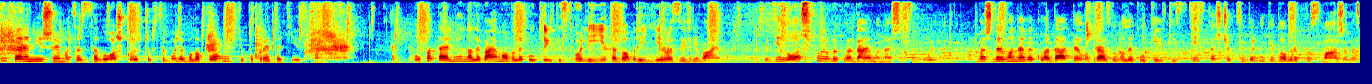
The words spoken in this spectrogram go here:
І перемішуємо це все ложкою, щоб цибуля була повністю покрита тістом. У пательню наливаємо велику кількість олії та добре її розігріваємо. Тоді ложкою викладаємо наші цибульники. Важливо не викладати одразу велику кількість тіста, щоб цибульники добре просмажились.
